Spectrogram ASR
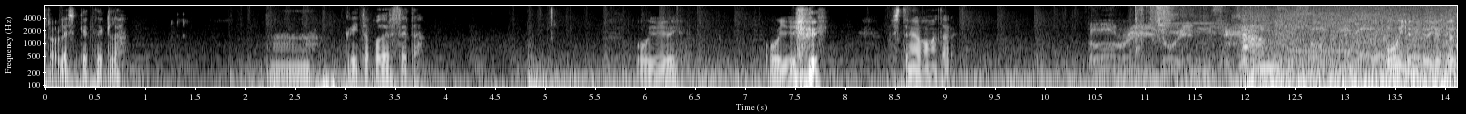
Controles, ¿qué tecla? Ah, grito poder Z. Uy, uy, uy. Uy, uy, uy. Este me va a matar. Uy, uy, uy, uy, uy.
